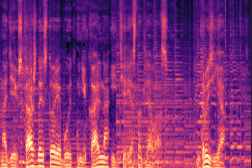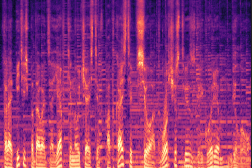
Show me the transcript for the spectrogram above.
Надеюсь, каждая история будет уникальна и интересна для вас. Друзья, Торопитесь подавать заявки на участие в подкасте «Все о творчестве» с Григорием Беловым.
